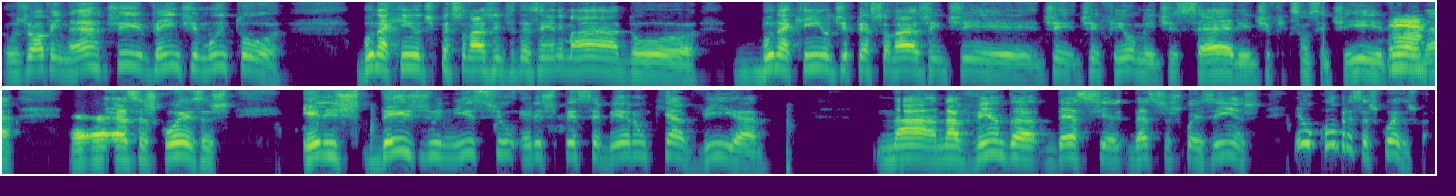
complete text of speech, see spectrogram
O Jovem Nerd vende muito bonequinho de personagem de desenho animado, bonequinho de personagem de, de, de filme, de série, de ficção científica, é. né? É, é essas coisas. Eles, desde o início, eles perceberam que havia na, na venda desse, dessas coisinhas. Eu compro essas coisas, cara.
